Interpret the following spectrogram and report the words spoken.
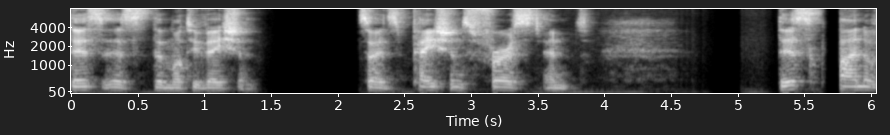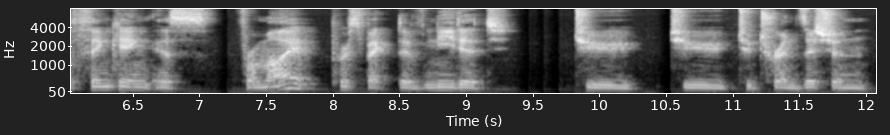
this is the motivation. So it's patients first. And this kind of thinking is, from my perspective, needed to to to transition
